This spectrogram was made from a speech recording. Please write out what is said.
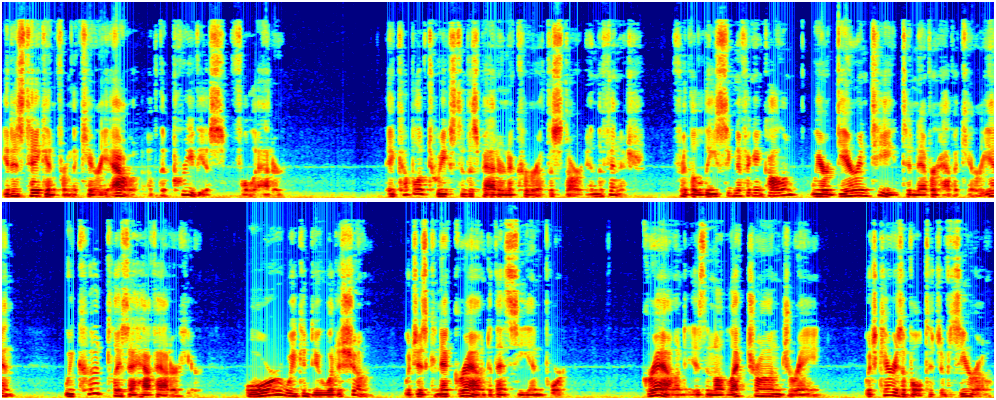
It is taken from the carry out of the previous full adder. A couple of tweaks to this pattern occur at the start and the finish. For the least significant column, we are guaranteed to never have a carry in. We could place a half adder here, or we could do what is shown, which is connect ground to that CN port. Ground is an electron drain, which carries a voltage of zero.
